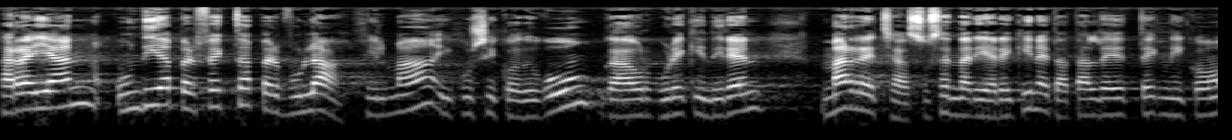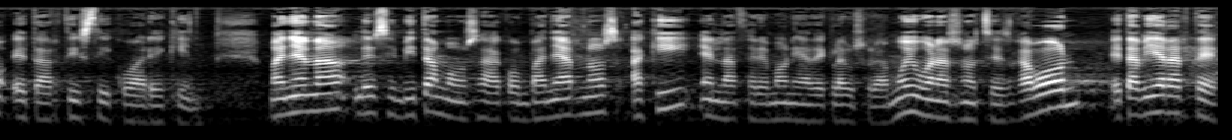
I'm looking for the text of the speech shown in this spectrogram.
Jarraian, Un dia perfecta per bula filma ikusiko dugu, gaur gurekin diren marretxa zuzendariarekin eta talde tekniko eta artistikoarekin. Mañana les invitamos a acompañarnos aquí en la ceremonia de clausura. Muy buenas noches, Gabón eta bihar arte.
